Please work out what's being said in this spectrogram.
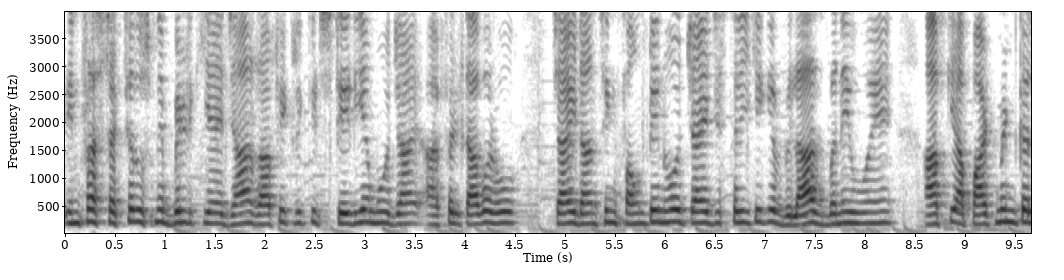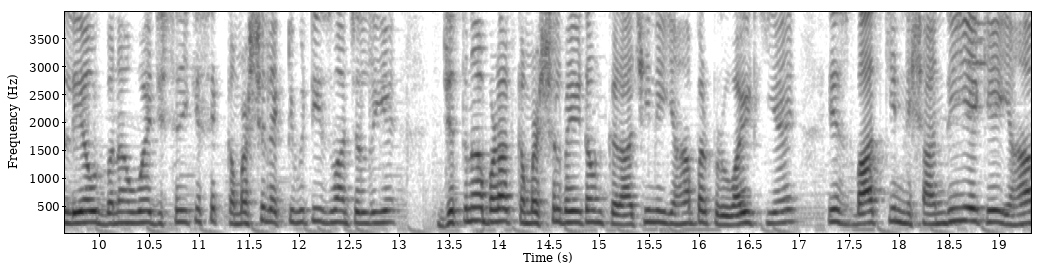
इंफ्रास्ट्रक्चर उसने बिल्ड किया है, जहाँ राफी क्रिकेट स्टेडियम हो चाहे आईफिल टावर हो, चाहे डांसिंग फाउंटेन हो, चाहे जिस तरीके के विलास बने हुए हैं, आपके अपार्टमेंट का लेआउट बना हुआ है, जिस तरीके से कमर्शियल एक्टिविटीज़ वहाँ चल रही है, जितना बड़ा कमर्शियल भाई टाउन कराची ने यहाँ पर प्रोवाइड किया है, इस बात की निशानदी है कि यहाँ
